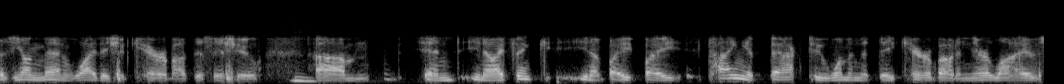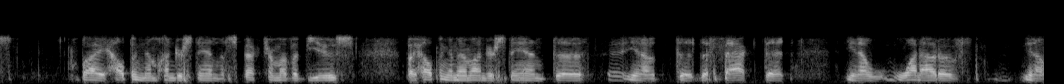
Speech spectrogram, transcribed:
as young men, why they should care about this issue. Um, and you know, I think you know by by tying it back to women that they care about in their lives, by helping them understand the spectrum of abuse, by helping them understand the you know the the fact that you know one out of you know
